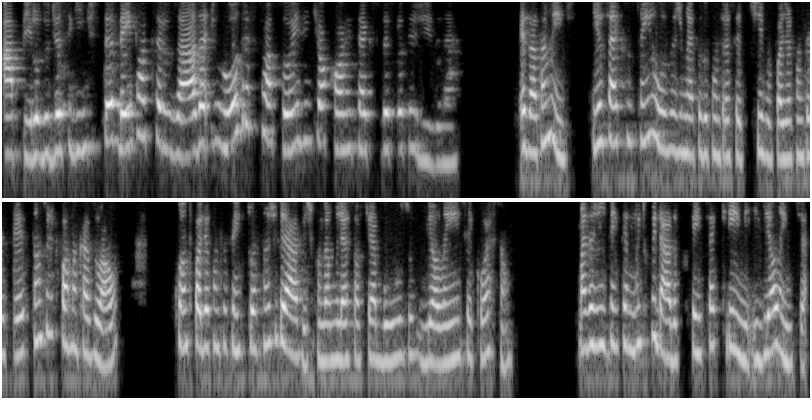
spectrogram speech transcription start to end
a pílula do dia seguinte também pode ser usada em outras situações em que ocorre sexo desprotegido, né? Exatamente. E o sexo sem o uso de método contraceptivo pode acontecer tanto de forma casual, quanto pode acontecer em situações graves, quando a mulher sofre abuso, violência e coerção. Mas a gente tem que ter muito cuidado, porque isso é crime e violência,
